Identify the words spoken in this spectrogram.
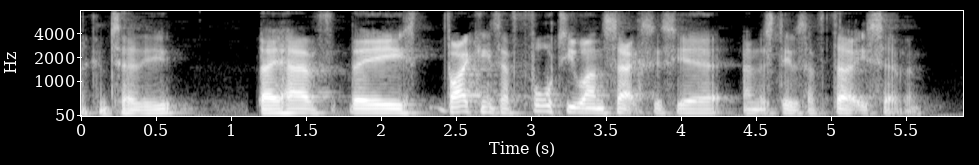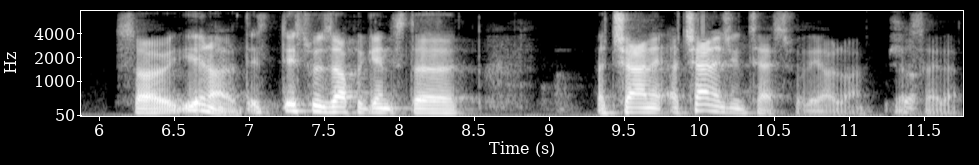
I can tell you. They have the Vikings have 41 sacks this year, and the Steelers have 37. So you know this this was up against a a, challenge, a challenging test for the O line. Let's say that.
